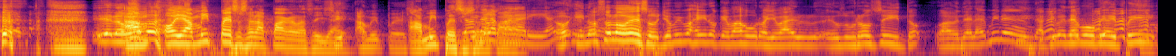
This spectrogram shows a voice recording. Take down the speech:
y el hombre, A- oye, a mil pesos se la pagan así ya. sí, a mi peso. A mil pesos Yo se, se la pagan. pagaría. Oh, y la no pagaría. solo eso, yo me imagino que va juro a llevar su roncito, a venderle, miren, aquí vendemos VIP.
